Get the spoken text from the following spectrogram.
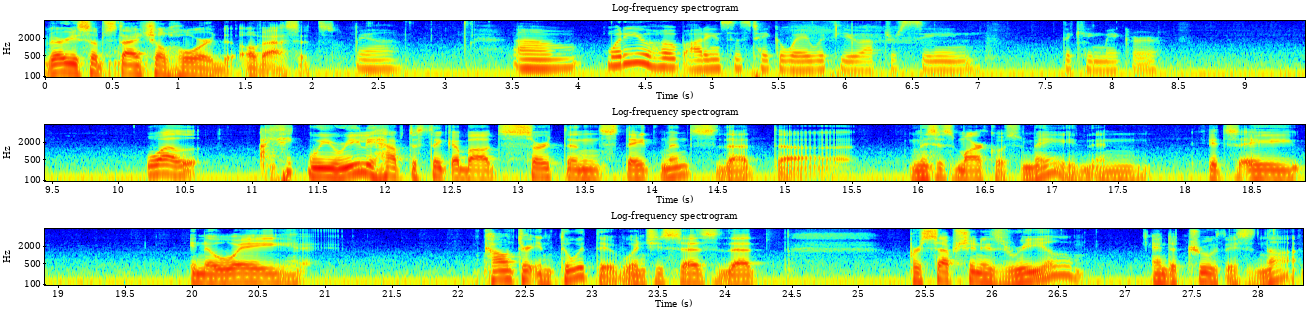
very substantial hoard of assets. Yeah. Um, what do you hope audiences take away with you after seeing The Kingmaker? Well, I think we really have to think about certain statements that uh, Mrs. Marcos made, and it's a, in a way, counterintuitive when she says that perception is real and the truth is not.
